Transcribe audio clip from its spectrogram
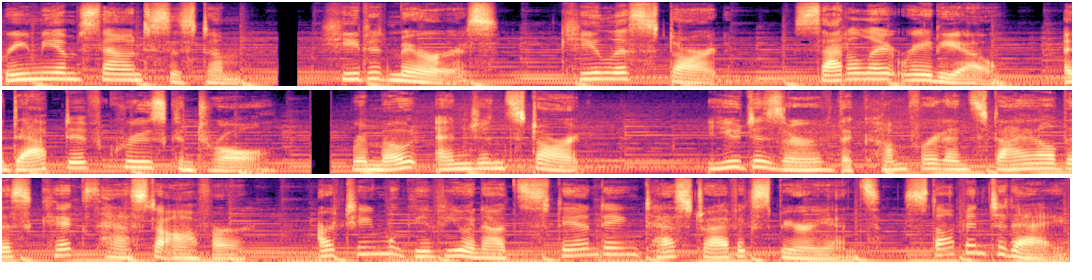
premium sound system, heated mirrors, keyless start, satellite radio, adaptive cruise control, remote engine start. You deserve the comfort and style this Kicks has to offer. Our team will give you an outstanding test drive experience. Stop in today.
